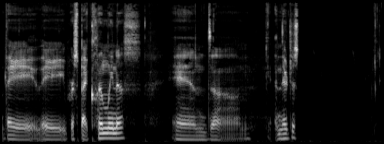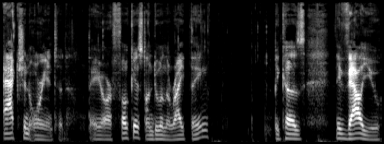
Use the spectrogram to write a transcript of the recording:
they they respect cleanliness, and um, and they're just action oriented. They are focused on doing the right thing because they value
